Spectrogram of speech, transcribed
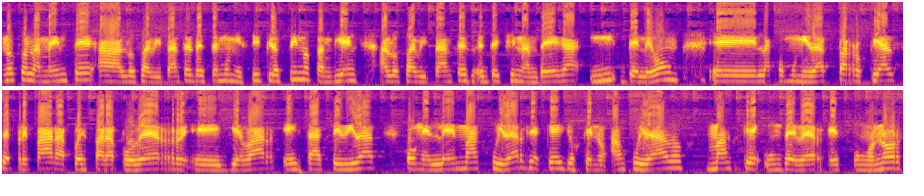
no solamente a los habitantes de este municipio, sino también a los habitantes de Chinandega y de León. la comunidad parroquial se prepara pues para poder eh, llevar esta actividad con el lema cuidar de aquellos que nos han cuidado más que un deber es un honor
